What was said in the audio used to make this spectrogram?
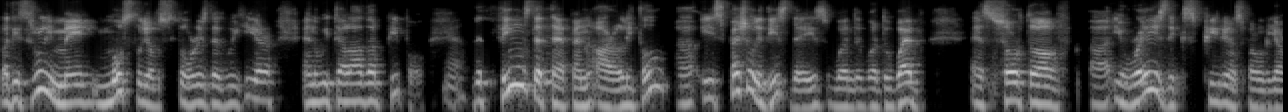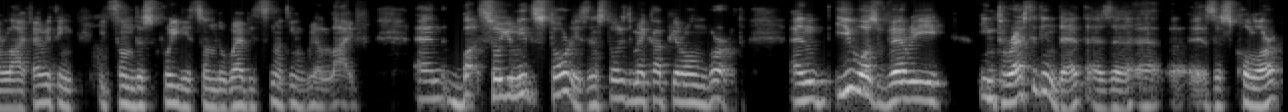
but it's really made mostly of stories that we hear and we tell other people. Yeah. The things that happen are a little, uh, especially these days when the, where the web as sort of uh, erased experience from real life. Everything it's on the screen, it's on the web, it's not in real life. And but so you need stories, and stories make up your own world. And he was very interested in that as a, as a scholar,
